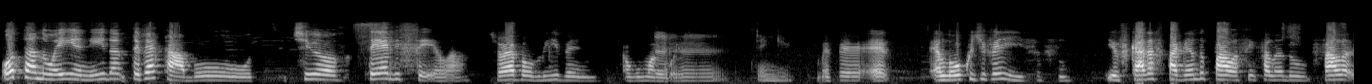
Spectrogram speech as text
Ou tá no A&E da TV a cabo, tio- TLC lá. Travel Living, alguma coisa. Entendi. Mas é, é, é louco de ver isso, assim. E os caras pagando pau, assim, falando, fala,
